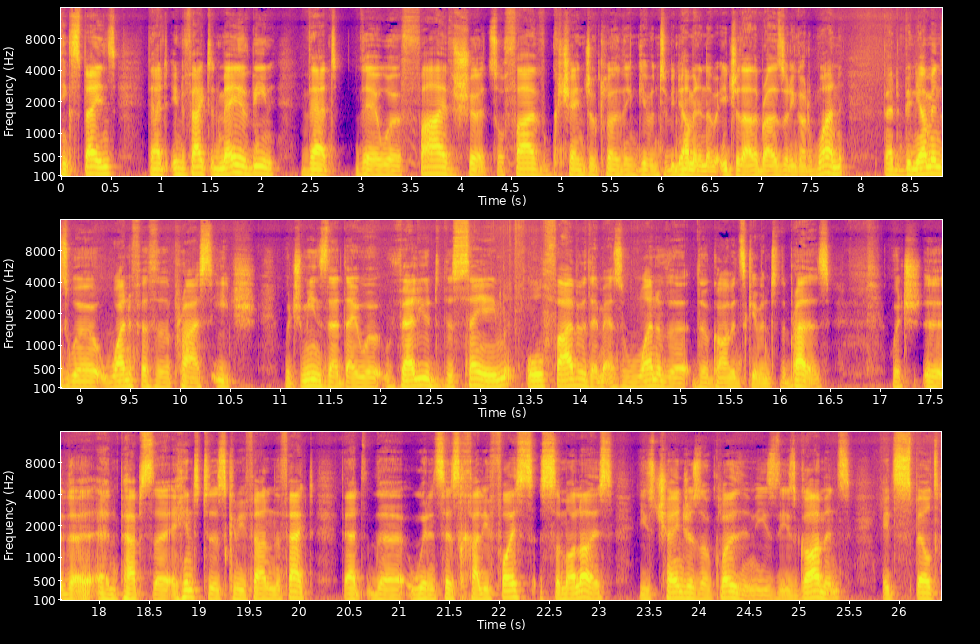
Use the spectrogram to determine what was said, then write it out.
explains that in fact it may have been that there were five shirts or five change of clothing given to Binyamin, and each of the other brothers only got one, but Binyamin's were one fifth of the price each, which means that they were valued the same, all five of them, as one of the, the garments given to the brothers which uh, the, and perhaps a hint to this can be found in the fact that the when it says chalifois samalos, these changes of clothing, these these garments, it's spelled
